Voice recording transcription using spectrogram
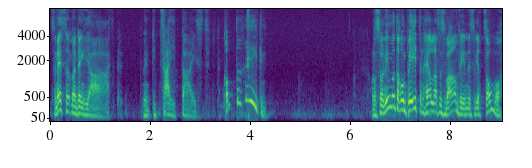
Zunächst wird man denken, ja, wenn die Zeit da ist, dann kommt der Regen. Oder soll immer darum beten, Herr, lass es warm werden, es wird Sommer.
